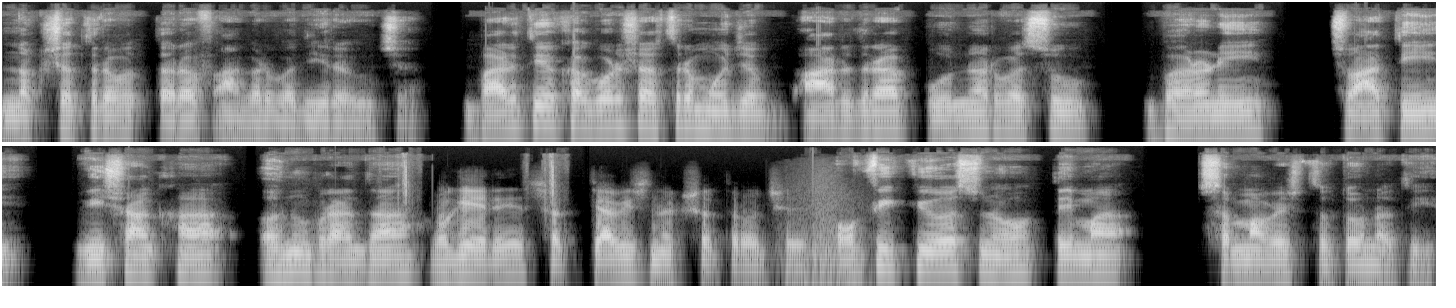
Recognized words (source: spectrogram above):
નક્ષત્ર તરફ આગળ વધી રહ્યું છે. ભારતીય ખગોળશાસ્ત્ર મુજબ આર્દ્રા, પુનર્વસુ, ભરણી, સ્વાતિ વિશાખા, અનુરાધા વગેરે સત્યાવીસ નક્ષત્રો છે. ઓફિક્યુઅસનો તેમાં સમાવેશ થતો નથી.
